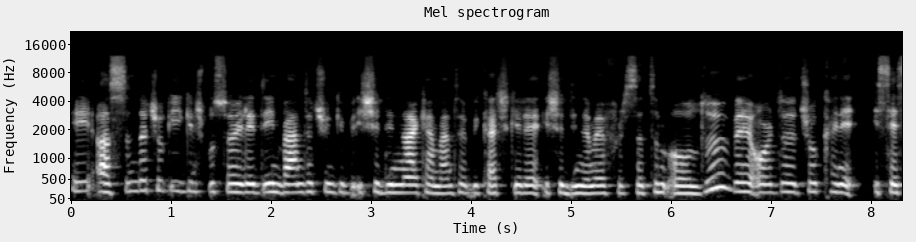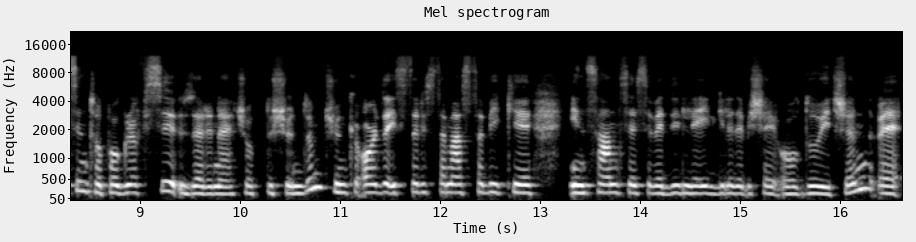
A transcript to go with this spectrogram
E, aslında çok ilginç bu söylediğin. Ben de çünkü bir işi dinlerken ben tabii birkaç kere işi dinleme fırsatım oldu ve orada çok hani sesin topografisi üzerine çok düşündüm. Çünkü orada ister istemez tabii ki insan sesi ve dille ilgili de bir şey olduğu için ve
